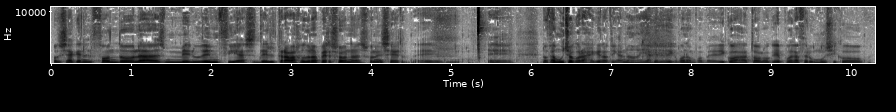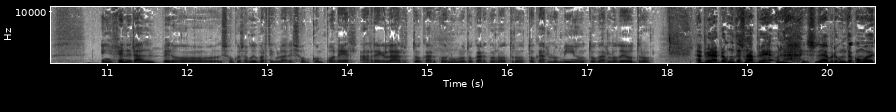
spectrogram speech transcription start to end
O sea que en el fondo las menudencias del trabajo de una persona suelen ser... eh, eh, nos da mucho coraje que nos digan, no, ¿y a qué te dedicas? Bueno, pues me dedico a todo lo que puede hacer un músico en general, pero son cosas muy particulares. Son componer, arreglar, tocar con uno, tocar con otro, tocar lo mío, tocar lo de otro. La primera pregunta es una, es una pregunta como de,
